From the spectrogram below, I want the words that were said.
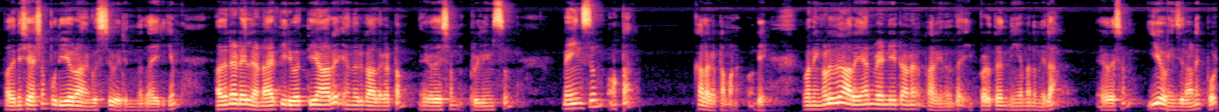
അപ്പോൾ അതിനുശേഷം പുതിയൊരു റാങ്ക് ലിസ്റ്റ് വരുന്നതായിരിക്കും. അതിനിടയിൽ രണ്ടായിരത്തി ഇരുപത്തി ആറ് എന്നൊരു കാലഘട്ടം ഏകദേശം പ്രിലിംസും മെയിൻസും ഒക്കെ കാലഘട്ടമാണ്. ഓക്കെ. അപ്പോൾ നിങ്ങളിത് അറിയാൻ വേണ്ടിയിട്ടാണ് പറയുന്നത്. ഇപ്പോഴത്തെ നിയമന നില ഏകദേശം ഈ റേഞ്ചിലാണ് ഇപ്പോൾ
